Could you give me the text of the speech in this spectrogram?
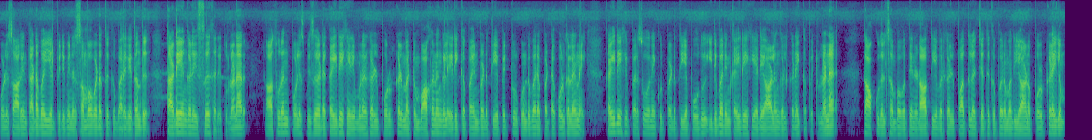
போலீசாரின் தடபையல் பிரிவினர் சம்பவ இடத்துக்கு வருகை தந்து தடயங்களை சேகரித்துள்ளனர். அத்துடன் போலீஸ் விசேட கைரேகை நிபுணர்கள் பொருட்கள் மற்றும் வாகனங்கள் எரிக்க பயன்படுத்திய பெட்ரோல் கொண்டு வரப்பட்ட கொள்கலனை கைரேகை பரிசோதனைக்குட்படுத்திய போது இருவரின் கைரேகை அடையாளங்கள் கிடைக்கப்பெற்றுள்ளன. தாக்குதல் சம்பவத்தை நடாத்தியவர்கள் பத்து லட்சத்துக்கு பெறுமதியான பொருட்களையும்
